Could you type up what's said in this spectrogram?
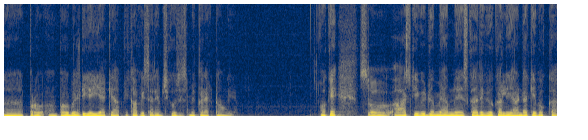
प्रोबेबिलिटी यही है कि आपके काफ़ी सारे एम इसमें करेक्ट होंगे। ओके सो आज की वीडियो में हमने इसका रिव्यू कर लिया अंडा की बुक का।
